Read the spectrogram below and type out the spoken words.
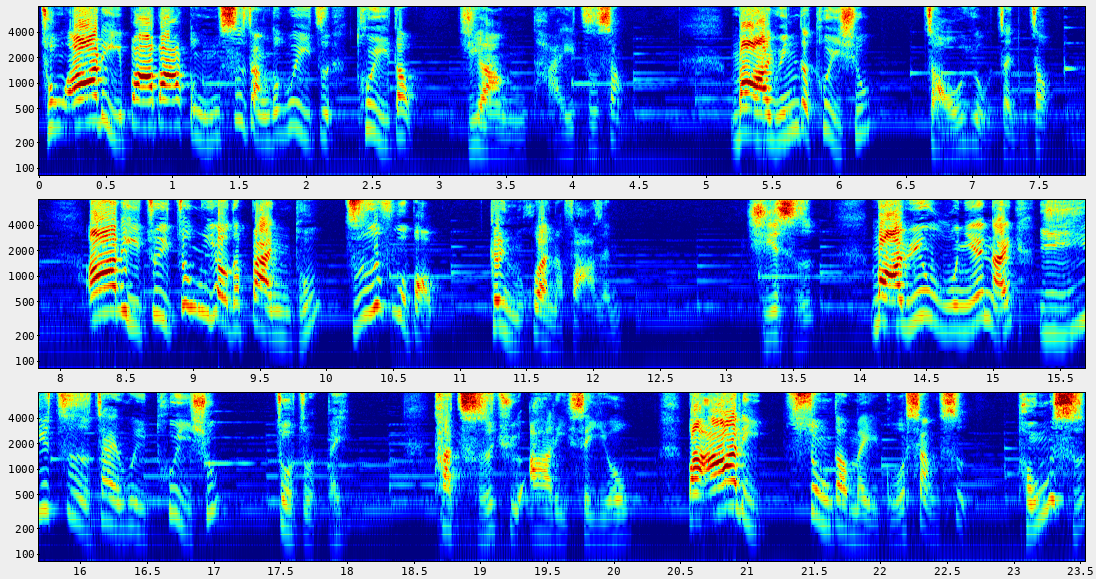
从阿里巴巴董事长的位置退到讲台之上。马云的退休早有征兆，阿里最重要的版图支付宝更换了法人。其实，马云五年来一直在为退休做准备。他辞去阿里 CEO，把阿里送到美国上市，同时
